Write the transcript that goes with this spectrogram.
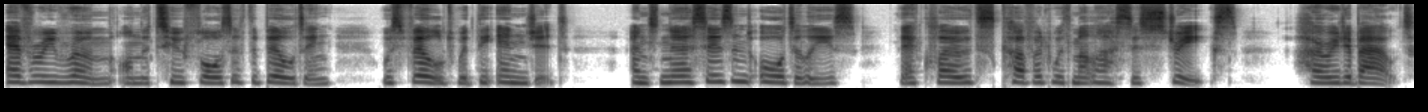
Every room on the two floors of the building was filled with the injured, and nurses and orderlies, their clothes covered with molasses streaks, hurried about,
